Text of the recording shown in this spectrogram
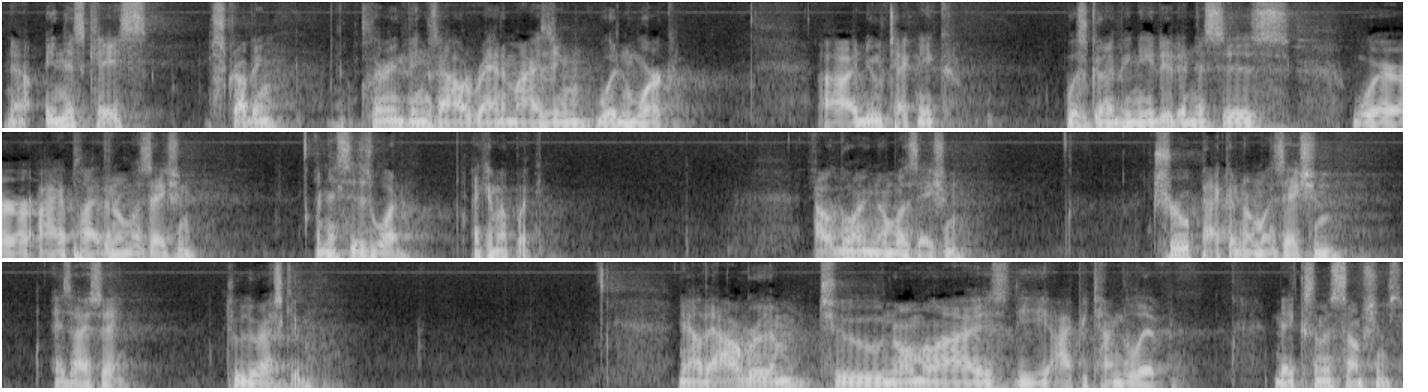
Now in this case, scrubbing, clearing things out, randomizing wouldn't work. Uh, a new technique was going to be needed, and this is where I apply the normalization, and this is what I came up with. outgoing normalization, true packet normalization, as I say, to the rescue. Now, the algorithm to normalize the IP time to live makes some assumptions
